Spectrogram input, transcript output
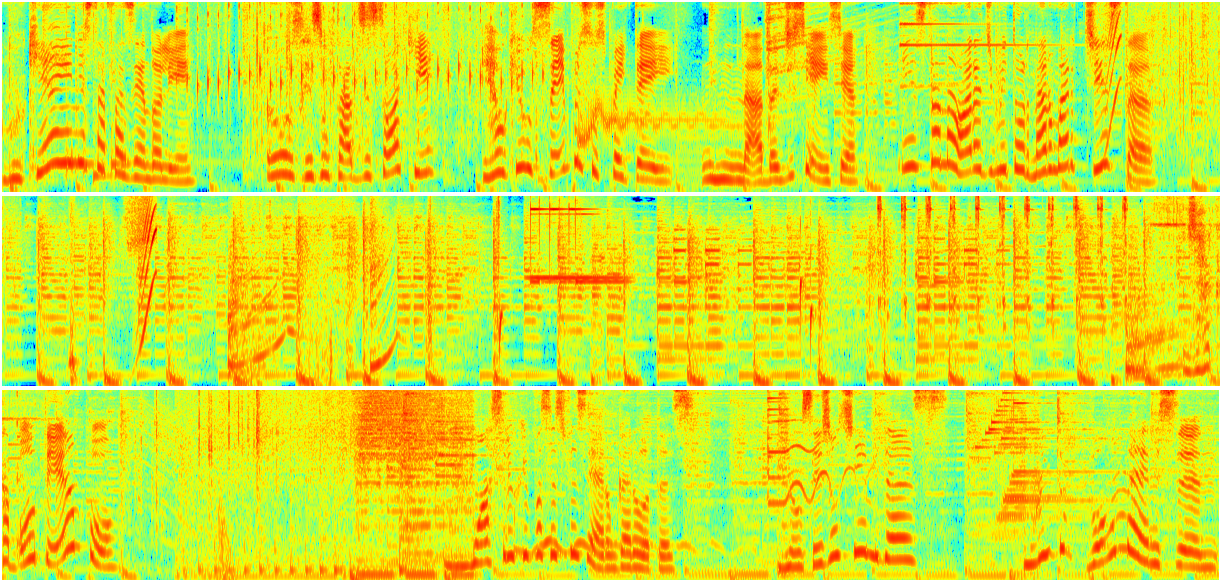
O que a Anne está fazendo ali? Os resultados estão aqui. É o que eu sempre suspeitei. Nada de ciência. Está na hora de me tornar uma artista. Já acabou o tempo? Mostre o que vocês fizeram, garotas. Não sejam tímidas. Muito bom, Madison.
